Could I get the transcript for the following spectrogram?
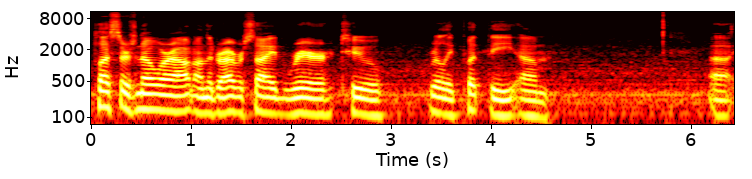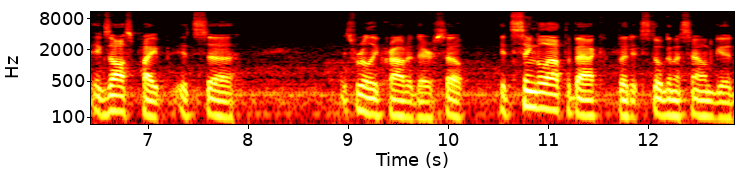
Plus, there's nowhere out on the driver's side rear to really put the um, uh, exhaust pipe. It's uh, it's really crowded there. So it's single out the back, but it's still going to sound good.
